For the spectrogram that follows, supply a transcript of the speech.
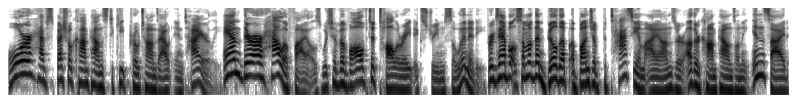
or have special compounds to keep protons out entirely. And there are halophiles, which have evolved to tolerate extreme salinity. For example, some of them build up a bunch of potassium ions or other compounds on the inside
